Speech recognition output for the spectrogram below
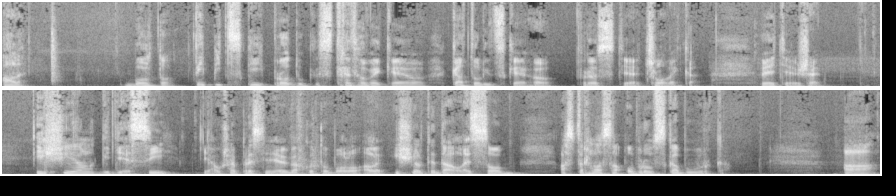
ale bol to typický produkt stredovekého katolického proste človeka. Viete, že išiel kde si, ja už aj presne neviem, ako to bolo, ale išiel teda lesom a strhla sa obrovská búrka. A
